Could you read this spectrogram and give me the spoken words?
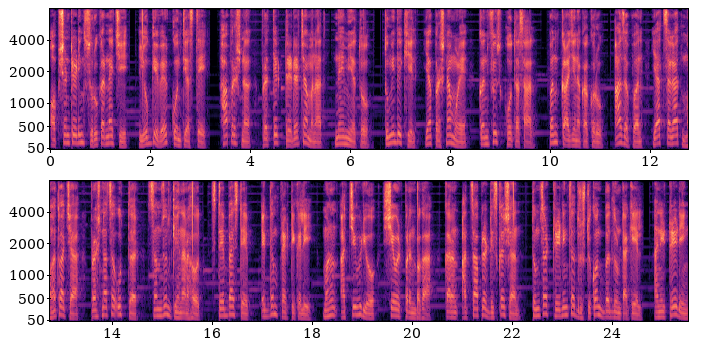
ऑप्शन ट्रेडिंग सुरू करण्याची योग्य वेळ कोणती असते? हा प्रश्न प्रत्येक ट्रेडरच्या मनात नेहमी येतो. तुम्ही देखील या प्रश्नामुळे कन्फ्यूज होत असाल. पण काळजी नका करू. आज आपण यात सगळ्यात महत्त्वाच्या प्रश्नाचं उत्तर समजून घेणार आहोत. स्टेप बाय स्टेप एकदम प्रॅक्टिकली. म्हणून आजची व्हिडिओ शेवटपर्यंत बघा. कारण आजचं आपलं डिस्कशन तुमचा ट्रेडिंगचा दृष्टिकोन बदलून टाकेल आणि ट्रेडिंग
